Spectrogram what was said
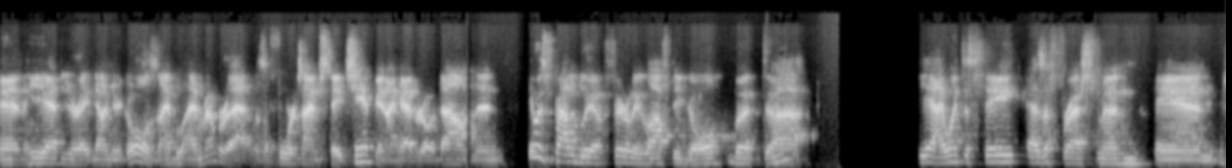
and he had you write down your goals, and I, I remember that was a four time state champion I had wrote down, and it was probably a fairly lofty goal, but. Mm-hmm. Yeah, I went to state as a freshman and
